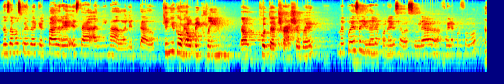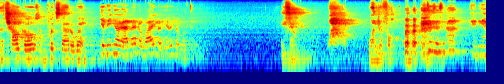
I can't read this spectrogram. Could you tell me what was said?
nos damos cuenta de que el padre está animado, alentado. Can you go help me clean, um, put that trash away? ¿Me puedes ayudar a poner esa basura afuera, por favor? And the child goes and puts that away. Y el niño agarra, lo va y lo lleva y lo bota. He said, wow, wonderful. Entonces, genial.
